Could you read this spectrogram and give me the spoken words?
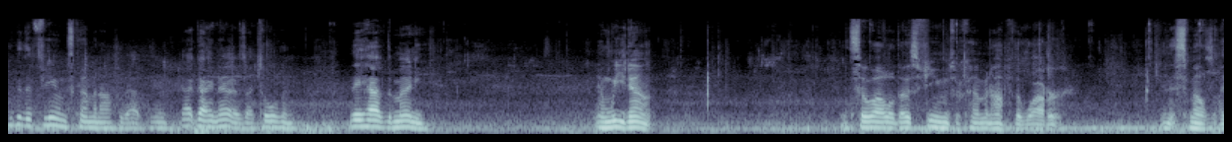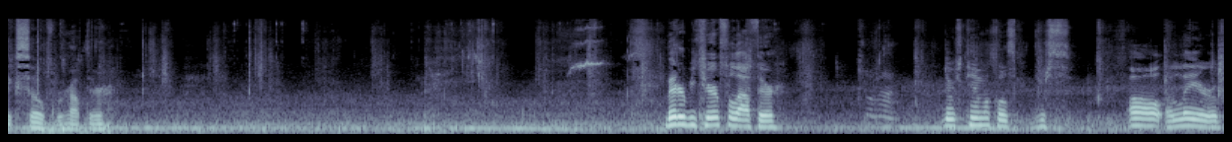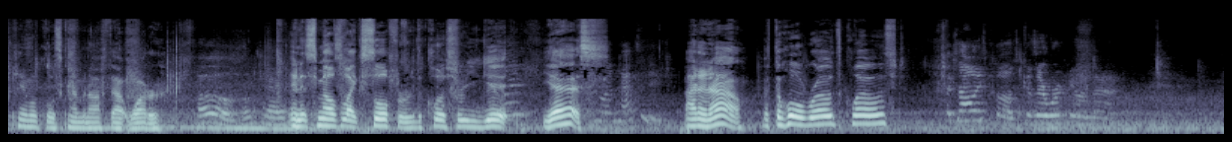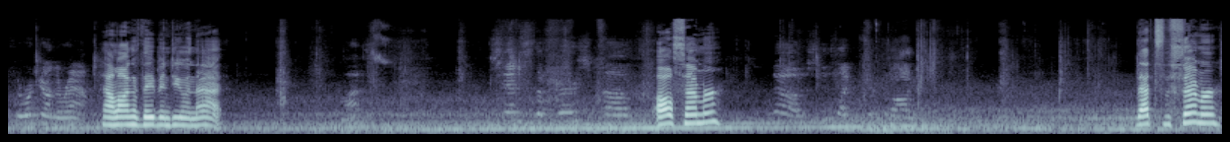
Look at the fumes coming off of that thing. That guy knows. I told him. They have the money. And we don't. And so all of those fumes are coming off of the water. And it smells like sulfur out there. Better be careful out there. There's chemicals. There's all a layer of chemicals coming off that water. Oh, okay. And it smells like sulfur the closer you get. Yes. What's happening? I don't know. But the whole road's closed. It's always closed because they're working on that. They're working on the ramp. How long have they been doing that? What? Since the first of All summer? no, since like the first of August. That's the summer.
